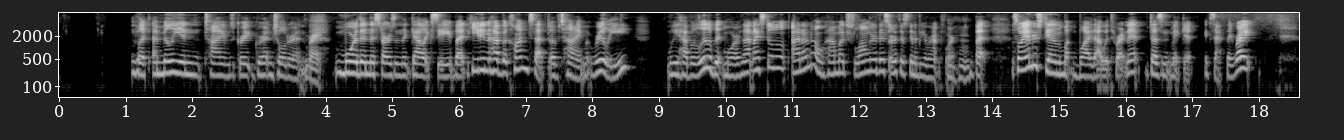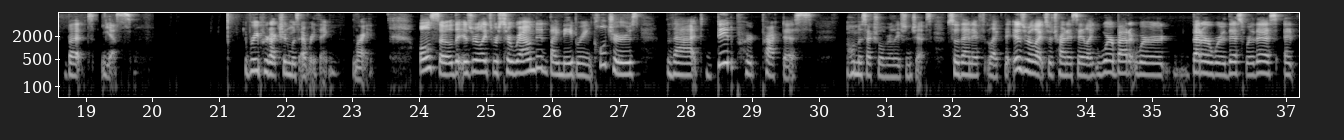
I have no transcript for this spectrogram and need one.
like a million times great grandchildren, Right. more than the stars in the galaxy. But he didn't have the concept of time really. We have a little bit more of that, and I still don't. I don't know how much longer this Earth is going to be around for. Mm-hmm. But so I understand what, why that would threaten it. Doesn't make it exactly right, but yes, reproduction was everything. Right. Also, the Israelites were surrounded by neighboring cultures that did pr- practice homosexual relationships. So then if like the Israelites are trying to say like we're better we're better we're this we're this it,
